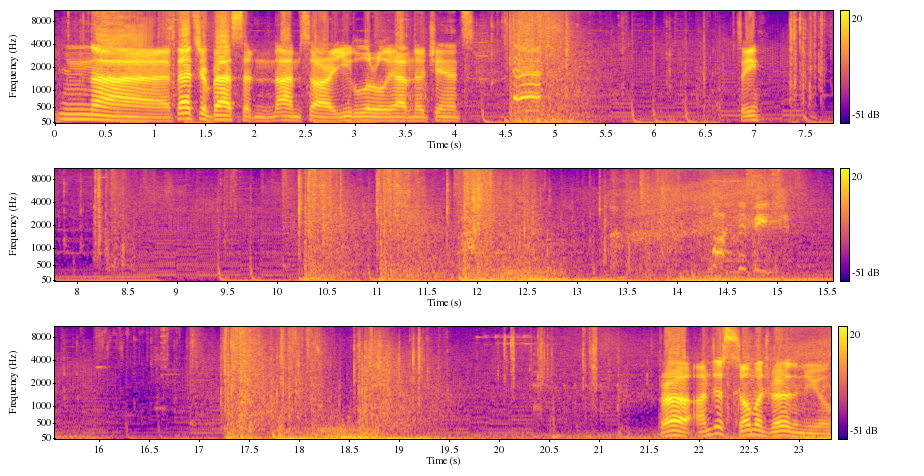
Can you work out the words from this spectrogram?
Nah, if that's your best, then I'm sorry. You literally have no chance. Eh. See? Bruh, I'm just so much better than you.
